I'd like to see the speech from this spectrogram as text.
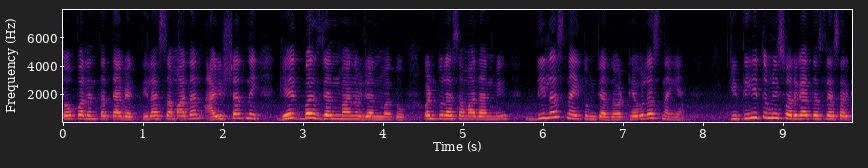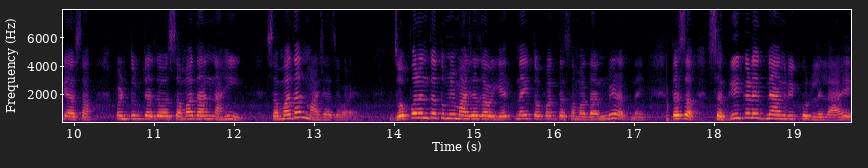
तोपर्यंत त्या व्यक्तीला समाधान आयुष्यात नाही. घेत बस जन्मानुजन्म तू. पण तुला समाधान मी दिलंच नाही तुमच्याजवळ ठेवलंच नाही आहे कितीही तुम्ही स्वर्गात असल्यासारखे असा पण तुमच्याजवळ समाधान नाही. समाधान माझ्याजवळ आहे. जोपर्यंत तुम्ही माझ्याजवळ येत नाही तोपर्यंत समाधान मिळत नाही. तसं सगळीकडे ज्ञान विखुरलेलं आहे.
